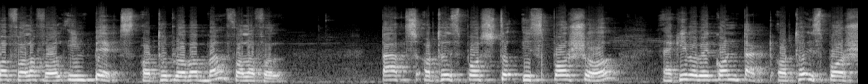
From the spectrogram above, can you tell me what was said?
বা ফলাফল ইম্প্যাক্টস অর্থ, প্রভাব বা ফলাফল টাচ অর্থ, স্পষ্ট স্পর্শ একইভাবে কন্ট্যাক্ট অর্থ স্পর্শ।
